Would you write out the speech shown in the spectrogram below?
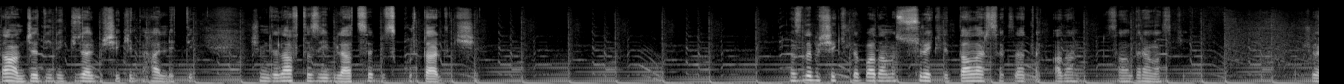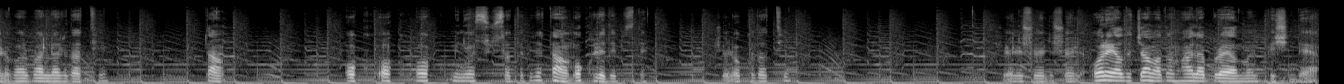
Tamam cadıyla güzel bir şekilde hallettik. Şimdi laf tazıyı bile atsa biz kurtardık işi. Hızlı bir şekilde bu adama sürekli dalarsak zaten adam saldıramaz ki. Şöyle barbarları da atayım. Tamam. Ok ok ok minyon sürüsü atabilir. Tamam o kule de bizde. Şöyle oku da atayım. Şöyle şöyle şöyle. Oraya alacağım adam hala buraya almanın peşinde ya.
